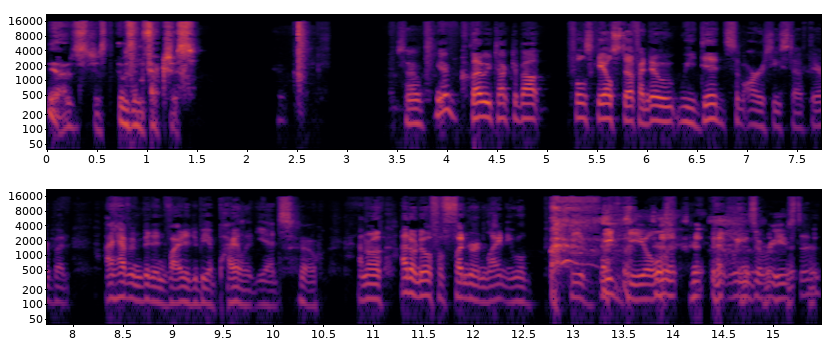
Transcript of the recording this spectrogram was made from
you know, it's just, it was infectious. So yeah, glad we talked about full scale stuff. I know we did some RC stuff there, but I haven't been invited to be a pilot yet. So I don't know. I don't know if a Thunder and Lightning will be a big deal at Wings over Houston.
